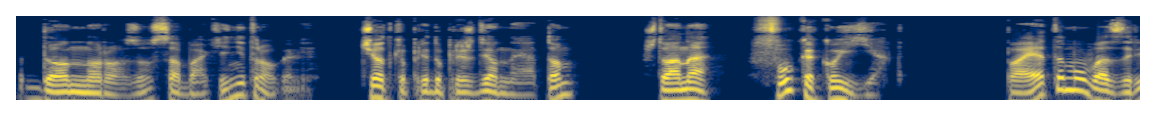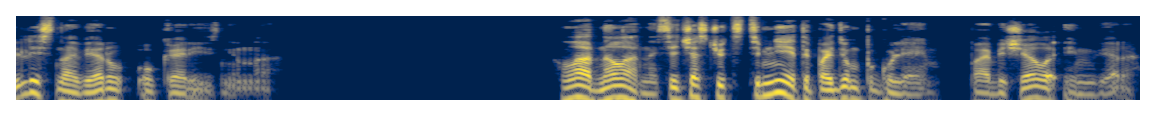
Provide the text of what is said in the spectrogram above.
Донну Розу собаки не трогали, четко предупрежденные о том, что она «фу, какой яд!» Поэтому воззрились на Веру укоризненно. «Ладно, ладно, сейчас чуть стемнеет и пойдем погуляем», — пообещала им Вера.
